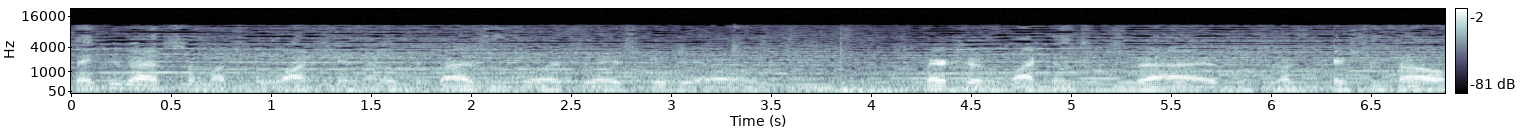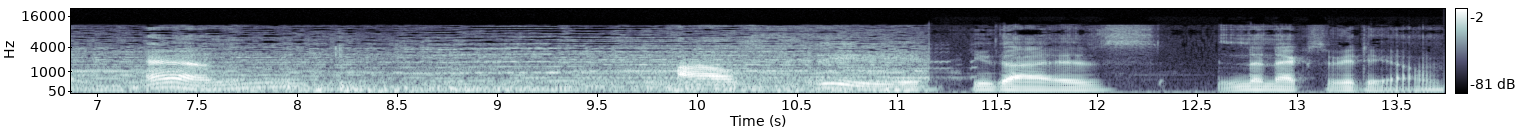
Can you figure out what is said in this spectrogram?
thank you guys so much for watching. I hope you guys enjoyed today's video. Make sure to like and subscribe, notification bell, and I'll see you guys in the next video.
